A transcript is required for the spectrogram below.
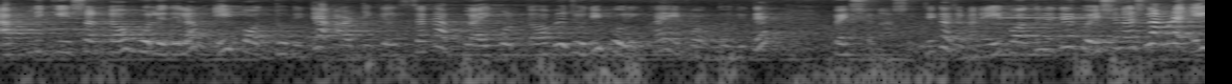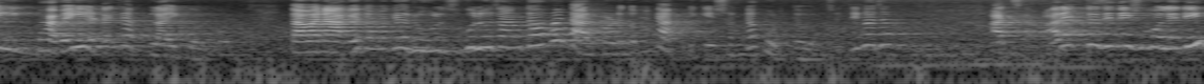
অ্যাপ্লিকেশনটাও বলে দিলাম। এই পদ্ধতিতে আর্টিকেলসটাকে অ্যাপ্লাই করতে হবে যদি পরীক্ষায় এই পদ্ধতিতে কোয়েশ্চেন আসে। ঠিক আছে? মানে এই পদ্ধতিতে কোয়েশ্চেন আসলে আমরা এইভাবেই এটাকে অ্যাপ্লাই করব। তার মানে আগে তোমাকে রুলসগুলো জানতে হবে, তারপরে তোমাকে অ্যাপ্লিকেশনটা করতে হচ্ছে। ঠিক আছে? আরেকটা জিনিস বলে দিই,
